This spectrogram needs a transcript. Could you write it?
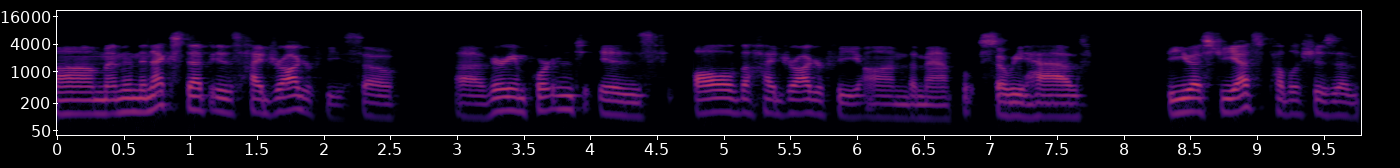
Um, and then the next step is hydrography. So uh, very important is all the hydrography on the map. So we have the USGS publishes a,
